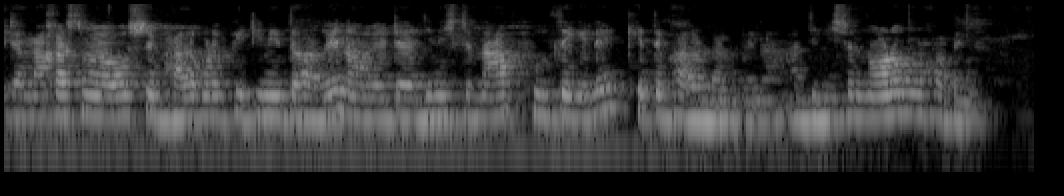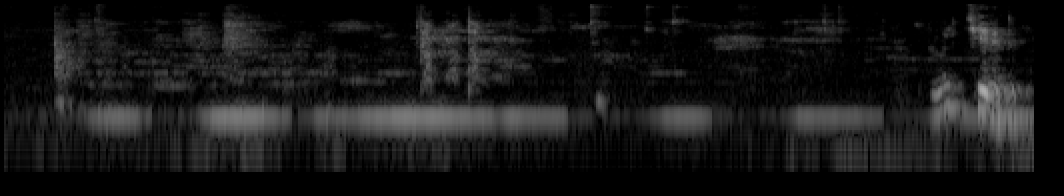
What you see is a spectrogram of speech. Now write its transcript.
এটা মাখার সময় অবশ্যই ভালো করে ফিটিয়ে নিতে হবে, নাহলে এটা জিনিসটা না ফুলতে গেলে খেতে ভালো লাগবে না, আর জিনিসটা নরমও হবে না। ছেড়ে দেবো।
